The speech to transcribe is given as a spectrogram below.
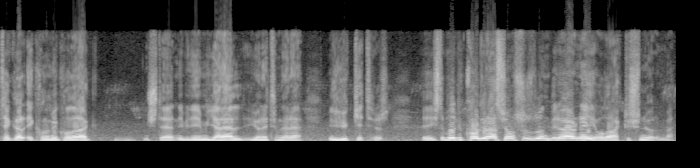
tekrar ekonomik olarak işte ne bileyim yerel yönetimlere bir yük getirir. E, işte bu bir koordinasyonsuzluğun bir örneği olarak düşünüyorum ben.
